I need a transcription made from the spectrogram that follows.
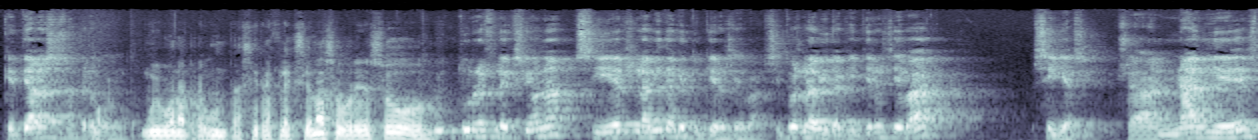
Que te hagas esa pregunta. Muy buena pregunta. Si reflexionas sobre eso, Tú, tú reflexiona si es la vida que tú quieres llevar. Si tú es la vida que quieres llevar, sigue así. O sea, nadie es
